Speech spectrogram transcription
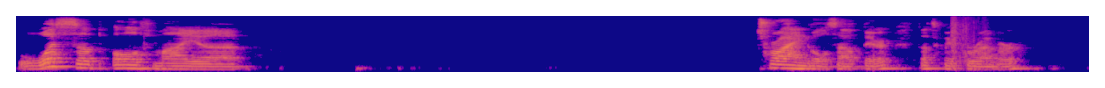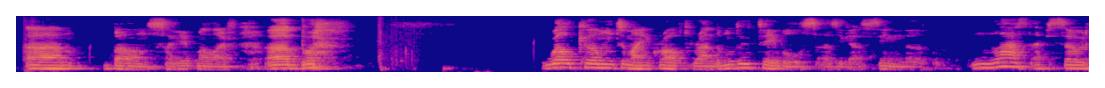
What's up, all of my uh, triangles out there? That took me forever. Um, bones. I hate my life. Uh, but welcome to Minecraft Random Loot Tables. As you guys seen in the last episode,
